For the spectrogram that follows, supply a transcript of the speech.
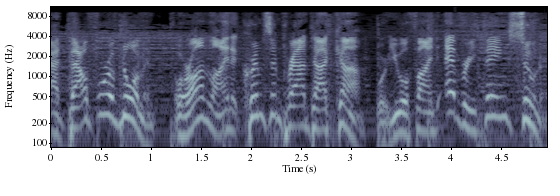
at Balfour of Norman or online at crimsonproud.com, where you will find everything Sooner.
